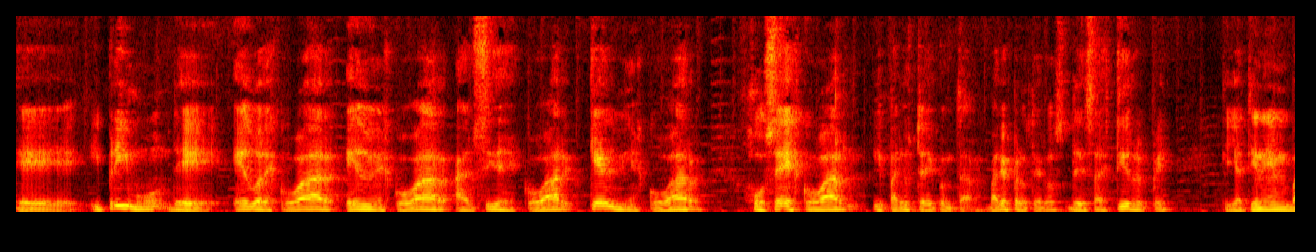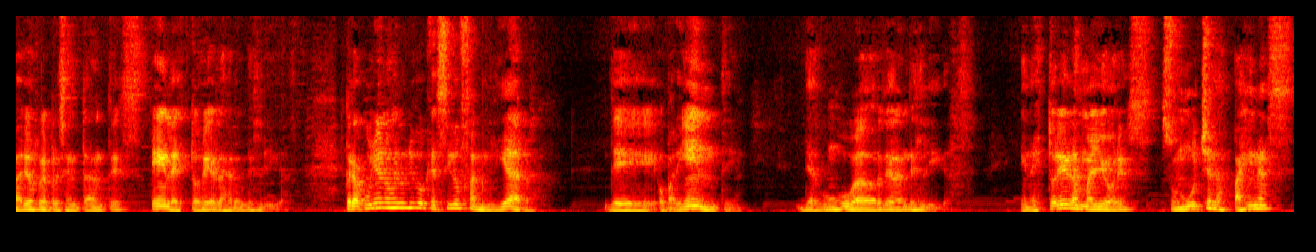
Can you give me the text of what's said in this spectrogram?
y primo de Edward Escobar, Edwin Escobar, Alcides Escobar, Kelvin Escobar, José Escobar y para ustedes contar, varios peloteros de esa estirpe que ya tienen varios representantes en la historia de las grandes ligas. Pero Acuña no es el único que ha sido familiar de, o pariente de algún jugador de grandes ligas. En la historia de las mayores son muchas las páginas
